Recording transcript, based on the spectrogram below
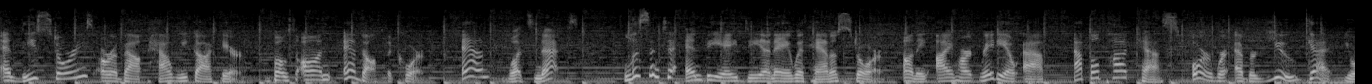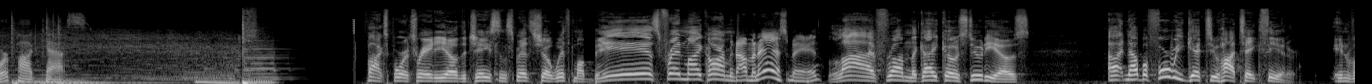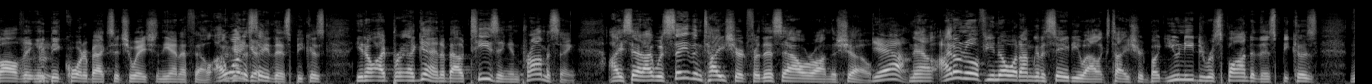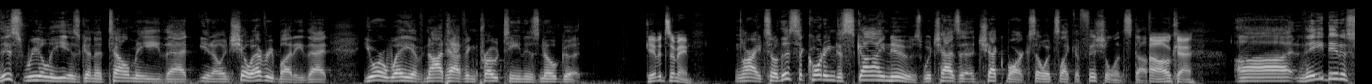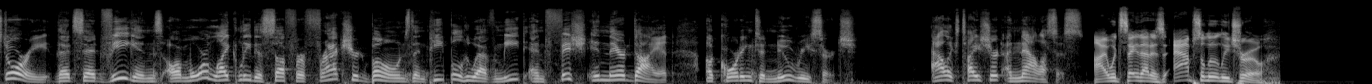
LeBron James. And these stories are about how we got here, both on and off the court. And what's next? Listen to NBA DNA with Hannah Storm on the iHeartRadio app, Apple Podcasts, or wherever you get your podcasts. Fox Sports Radio, the Jason Smith Show with my best friend Mike Harmon. I'm an ass man. Live from the Geico Studios. Uh, now, before we get to Hot Take Theater involving a mm-hmm. big quarterback situation in the NFL, I Okay, want to good. say this because, you know, I pr- again about teasing and promising. I said I was saving Tyshirt for this hour on the show. Yeah. Now, I don't know if you know what I'm going to say to you, Alex Tyshirt, but you need to respond to this because this really is going to tell me that, you know, and show everybody that your way of not having protein is no good. Give it to me. All right, so this according to Sky News, which has a check mark, so it's like official and stuff. Oh, okay. Uh, they did a story that said vegans are more likely to suffer fractured bones than people who have meat and fish in their diet, according to new research. Alex Tyshirt analysis. I would say that is absolutely true.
